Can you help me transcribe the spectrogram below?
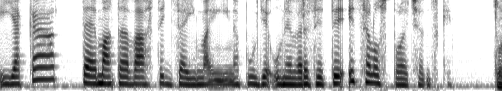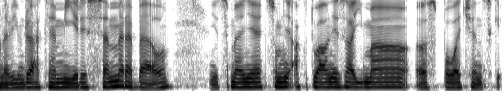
Jaká témata vás teď zajímají na půdě univerzity i celospolečensky? to nevím, do jaké míry jsem rebel, nicméně, co mě aktuálně zajímá eh, společensky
